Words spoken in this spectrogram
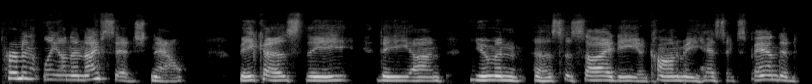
permanently on a knife's edge now because the the um, human uh, society economy has expanded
